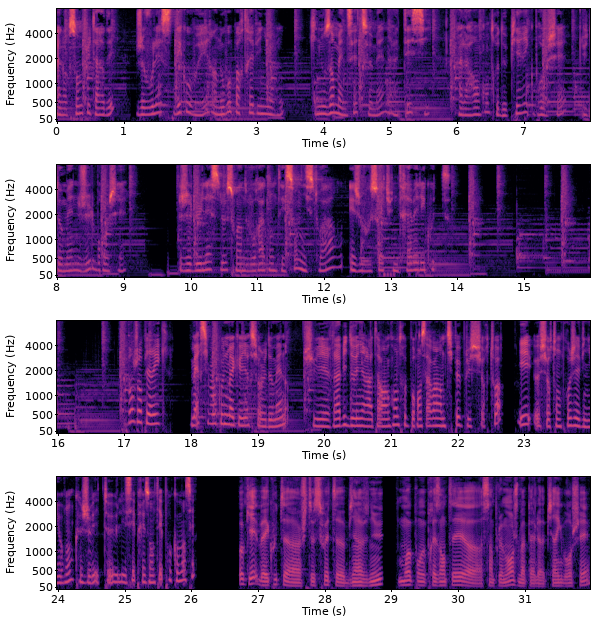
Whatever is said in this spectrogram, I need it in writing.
Alors sans plus tarder, je vous laisse découvrir un nouveau portrait vigneron qui nous emmène cette semaine à Tessy, à la rencontre de Pierrick Brochet du domaine Jules Brochet. Je lui laisse le soin de vous raconter son histoire et je vous souhaite une très belle écoute. Bonjour Pierrick, merci beaucoup de m'accueillir sur le domaine. Je suis ravie de venir à ta rencontre pour en savoir un petit peu plus sur toi et euh, sur ton projet vigneron que je vais te laisser présenter pour commencer. Ok, bah écoute, euh, je te souhaite euh, bienvenue. Moi, pour me présenter simplement, je m'appelle Pierrick Brochet.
